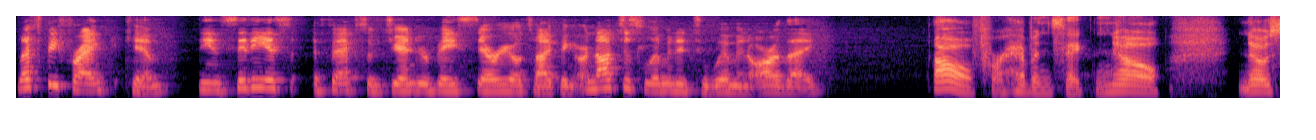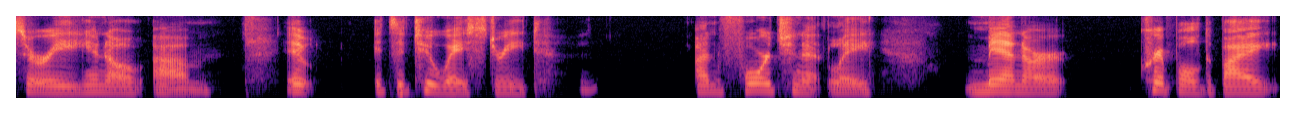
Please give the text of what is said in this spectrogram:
Let's be frank, Kim. The insidious effects of gender based stereotyping are not just limited to women, are they? Oh, for heaven's sake, no, no, siree. You know, um, it it's a two way street. Unfortunately, men are crippled by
